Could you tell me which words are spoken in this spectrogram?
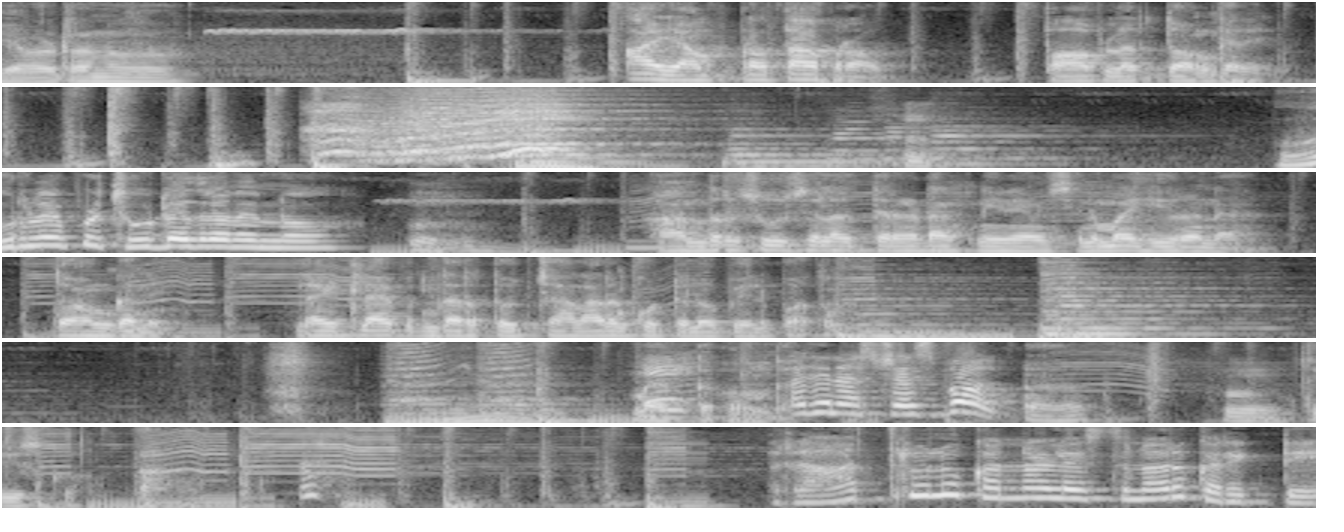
ఎవడ్రా నువ్వు? ఆ ఎం ప్రతాపరావు పాపులర్ దొంగని. ఊర్లో ఎప్పుడు చూడలేదురా నిన్ను. అందరూ చూసేలా తిరగడానికి నేనేం సినిమా హీరోనా? దొంగని. లైట్ అయిపోయిన తర్వాత వచ్చి అలారం కొట్టేలోపు వెళ్ళిపోతాం. మెత్తగా ఉంది అది నా స్ట్రెస్ బాల్. ఆ, ఉమ్, తీసుకో. రాత్రులు కన్నాళ్ళేస్తున్నారు కరెక్టే.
